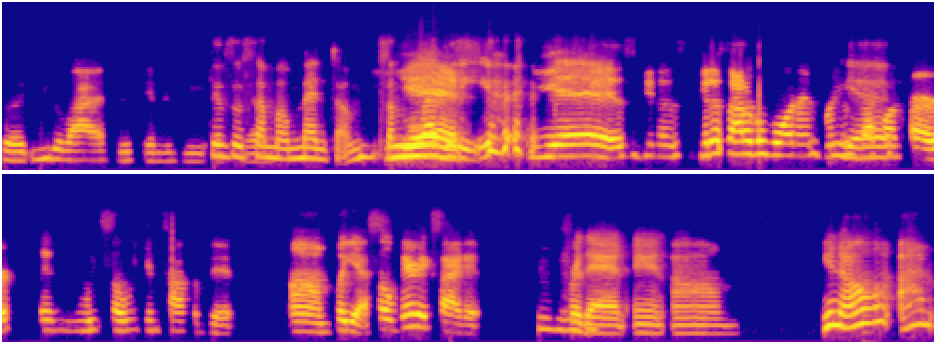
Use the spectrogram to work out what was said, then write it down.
to utilize this energy. Gives us some momentum, some yes. levity. yes, get us get us out of the waters, bring us back on earth and we so we can talk a bit. Um, but yeah, so very excited mm-hmm. for that. And um, you know, I'm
